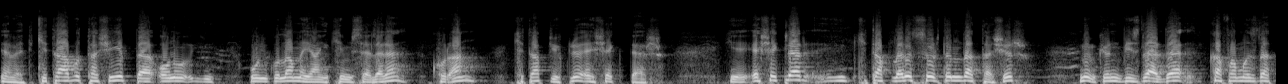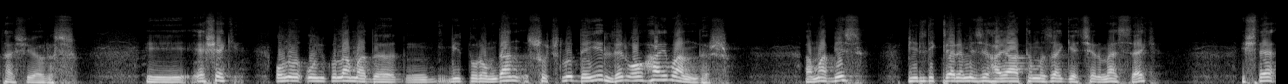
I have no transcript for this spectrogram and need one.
Evet, kitabı taşıyıp da onu uygulamayan kimselere Kur'an kitap yüklü eşek der. Eşekler kitapları sırtında taşır. Mümkün bizler de kafamızda taşıyoruz. Eşek onu uygulamadığı bir durumdan suçlu değildir. O hayvandır. Ama biz bildiklerimizi hayatımıza geçirmezsek işte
